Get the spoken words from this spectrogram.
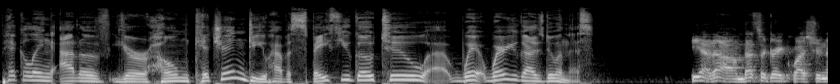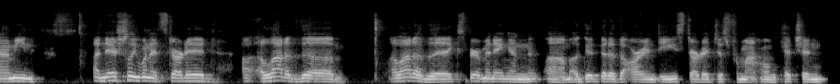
pickling out of your home kitchen? Do you have a space you go to? Uh, where where are you guys doing this? Yeah, um, that's a great question. I mean, initially when it started, a, lot of the a lot of the experimenting and um, a good bit of the R and D started just from my home kitchen.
